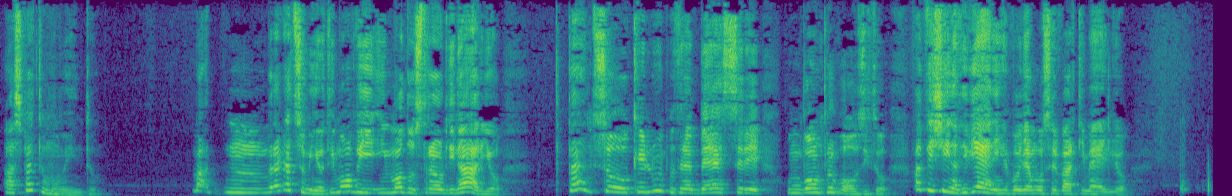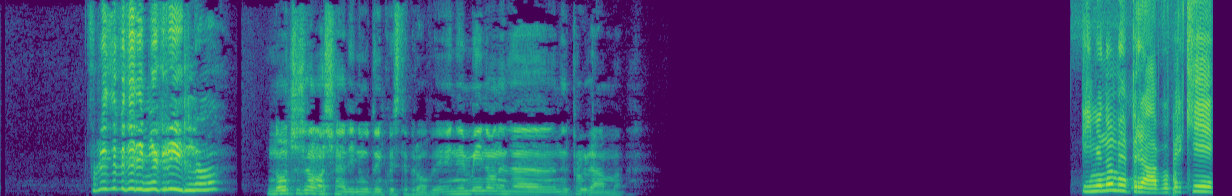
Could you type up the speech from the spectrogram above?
Aspetta un momento. Ma, mm, ragazzo mio, ti muovi in modo straordinario. Penso che lui potrebbe essere un buon proposito. Avvicinati, vieni che vogliamo osservarti meglio. Volete vedere il mio grillo? Non ci sono scene di nudo in queste prove e nemmeno nel, nel programma. Il mio nome è Bravo perché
